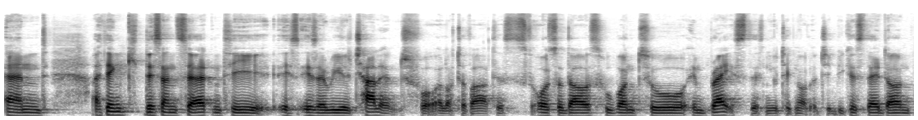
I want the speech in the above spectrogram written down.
and I think this uncertainty is, is a real challenge for a lot of artists, also those who want to embrace this new technology because they don't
